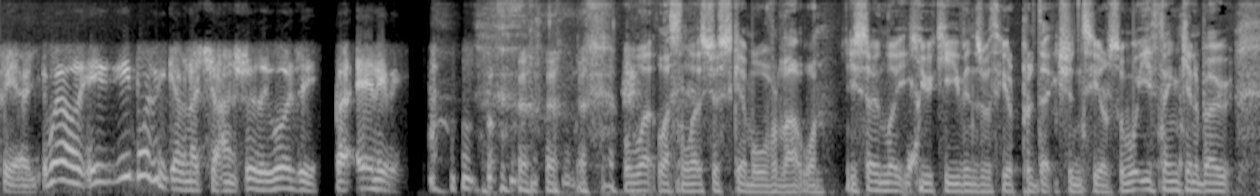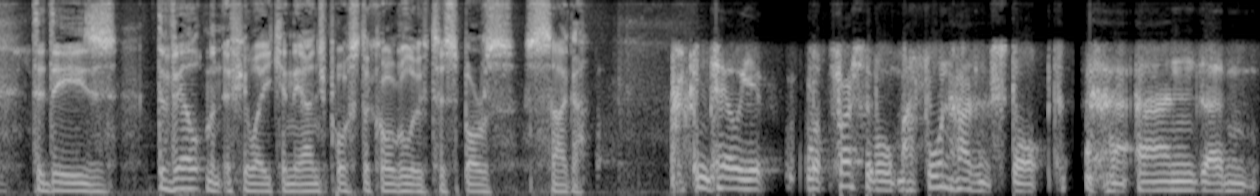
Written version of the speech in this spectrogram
fair. Well, he, he wasn't given a chance, really, was he? But anyway, Well, listen, let's just skim over that one. You sound like Hugh Keevins with your predictions here. So, what are you thinking about today's development, if you like, in the Ange Postecoglou to Spurs saga? I can tell you. Well, first of all, my phone hasn't stopped, and um,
